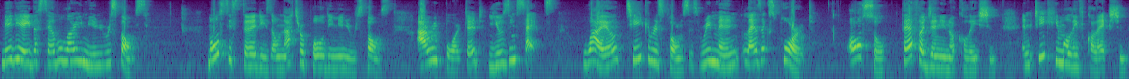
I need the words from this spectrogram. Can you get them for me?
mediate the cellular immune response. Most studies on arthropod immune response are reported using insects, while tick responses remain less explored. Also, pathogen inoculation and tick hemolymph collection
